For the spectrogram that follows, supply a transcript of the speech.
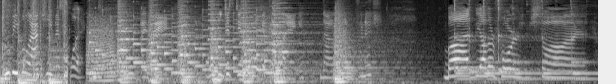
Two people actually misclicked, I think. One just didn't look at the thing that I didn't finish. But the other four saw it.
